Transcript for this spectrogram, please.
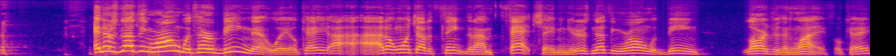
and there's nothing wrong with her being that way, okay? I, I, I don't want y'all to think that I'm fat shaming here. There's nothing wrong with being larger than life, okay?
